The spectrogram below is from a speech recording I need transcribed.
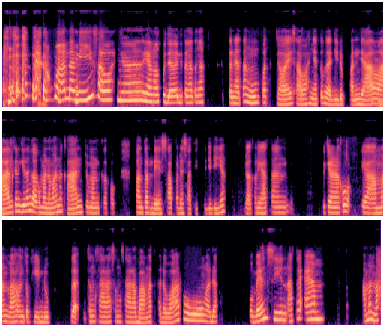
Mana nih sawahnya yang aku jalan di tengah-tengah? Ternyata ngumpet coy. Sawahnya tuh nggak di depan jalan. Kan kita nggak ke mana-mana kan cuman ke kantor desa pada saat itu. Jadinya nggak kelihatan. Pikiran aku ya aman lah untuk hidup nggak sengsara-sengsara banget ada warung ada pom bensin ATM aman lah.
